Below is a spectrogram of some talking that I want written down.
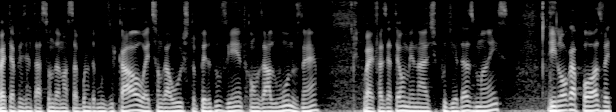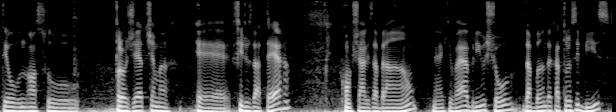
Vai ter a apresentação da nossa banda musical, Edson Gaúcho, Tropeiro do Vento, com os alunos, né? Vai fazer até homenagem para o Dia das Mães. E logo após vai ter o nosso projeto, chama é, Filhos da Terra, com Charles Abraão, né? Que vai abrir o show da banda 14 Bis.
